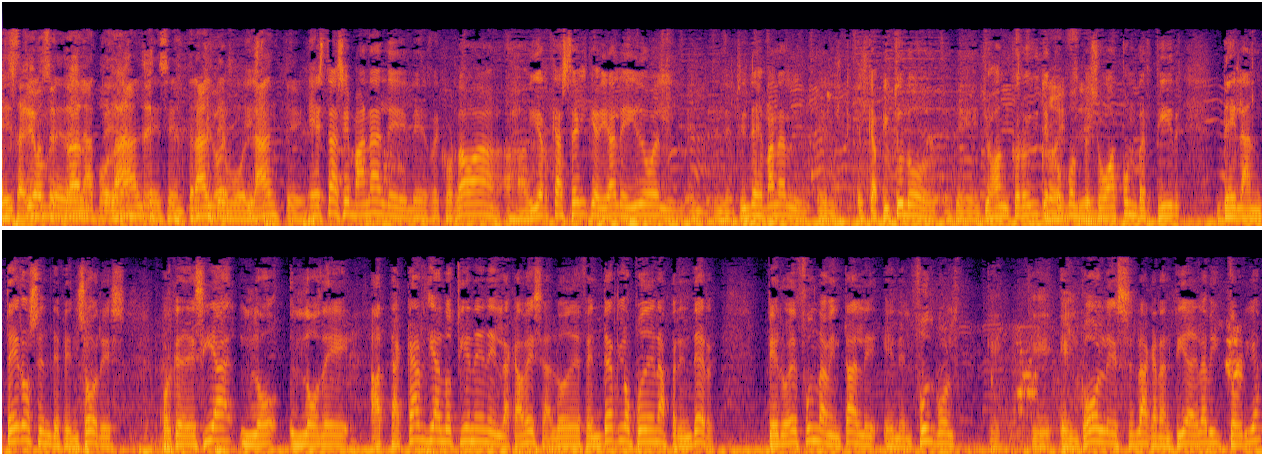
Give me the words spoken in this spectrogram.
Este hombre de central, lateral, volante. de central, de volante. Esta, esta semana le, le recordaba a Javier Castel que había leído el, el- en el fin de semana el, el- el capítulo de Johan Cruyff de cómo sí. empezó a convertir delanteros en defensores, porque decía lo, lo de atacar ya lo tienen en la cabeza, lo de defender lo pueden aprender, pero es fundamental en el fútbol que, el gol es la garantía de la victoria,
